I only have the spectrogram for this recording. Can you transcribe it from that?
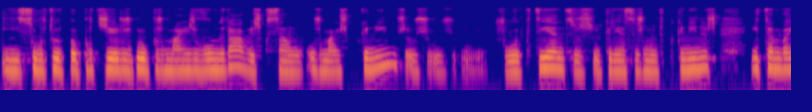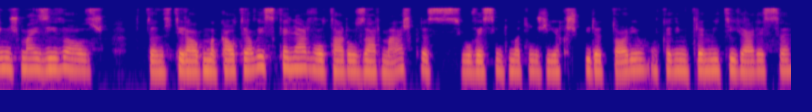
e sobretudo para proteger os grupos mais vulneráveis, que são os mais pequeninos, os, os, os lactentes, crianças muito pequeninas e também os mais idosos. Portanto, ter alguma cautela e se calhar voltar a usar máscara se houver sintomatologia respiratória, um bocadinho para mitigar essa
